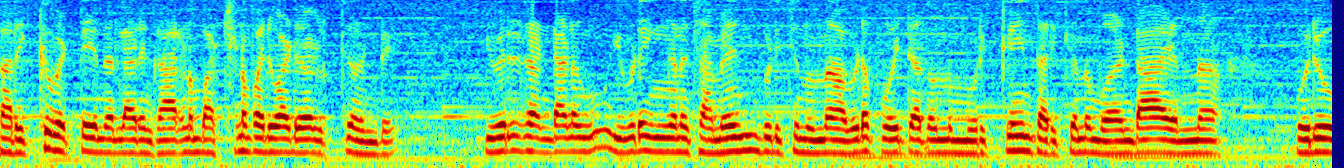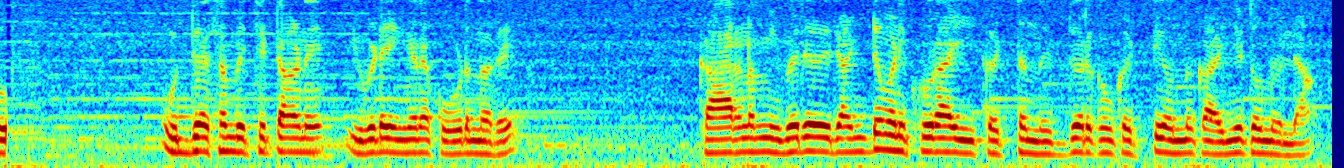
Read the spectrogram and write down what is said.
കറിക്ക് വെട്ടുന്ന എല്ലാവരും കാരണം ഭക്ഷണ പരിപാടികളൊക്കെ ഉണ്ട്. ഇവർ രണ്ടാളും ഇവിടെ ഇങ്ങനെ ചമയം പിടിച്ച് നിന്ന് അവിടെ പോയിട്ട് അതൊന്നും മുറിക്കുകയും തരിക്കൊന്നും വേണ്ട എന്ന ഒരു ഉദ്ദേശം വെച്ചിട്ടാണ് ഇവിടെ ഇങ്ങനെ കൂടുന്നത്. കാരണം ഇവർ രണ്ട് മണിക്കൂറായി കെട്ടുന്നു. ഇതുവരെക്കും കെട്ടി ഒന്നും കഴിഞ്ഞിട്ടൊന്നുമില്ല.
